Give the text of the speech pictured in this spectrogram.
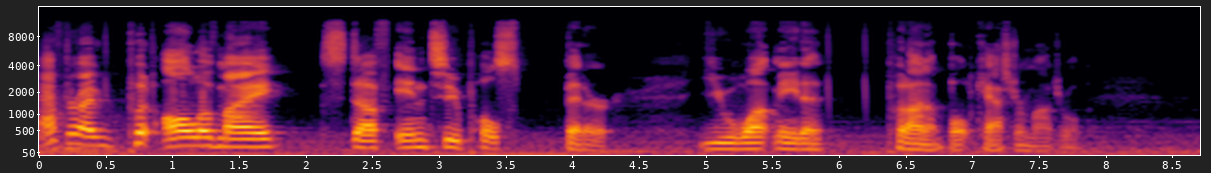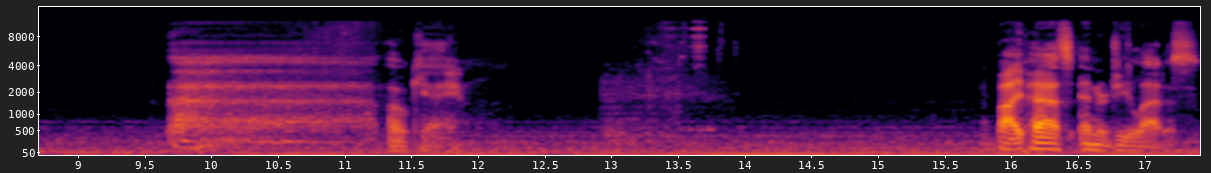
After I've put all of my stuff into Pulse spitter you want me to put on a bolt caster module. okay. Bypass energy lattice.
